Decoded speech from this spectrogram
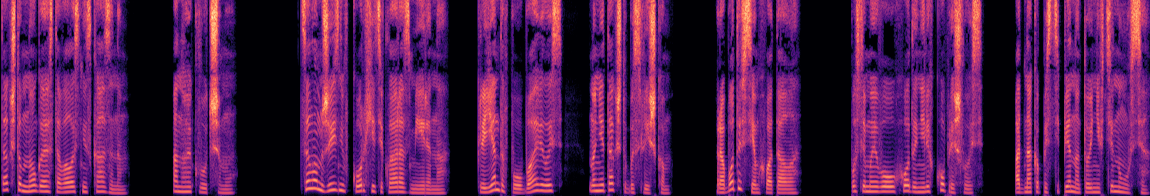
Так что многое оставалось несказанным. Оно и к лучшему. В целом жизнь в Корхе текла размеренно. Клиентов поубавилось, но не так, чтобы слишком. Работы всем хватало. После моего ухода нелегко пришлось, однако постепенно той не втянулся.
